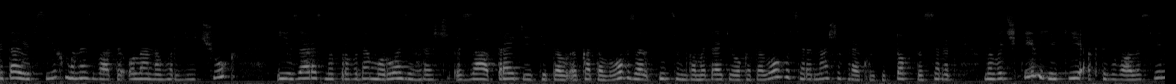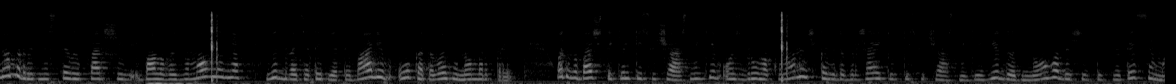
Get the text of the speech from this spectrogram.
Вітаю всіх! Мене звати Олена Гордійчук, і зараз ми проведемо розіграш за третій каталог, за підсумками третього каталогу серед наших рекрутів, тобто серед новачків, які активували свій номер, розмістили перший балове замовлення від 25 балів у каталозі номер 3. От ви бачите кількість учасників. Ось друга колоночка відображає кількість учасників від 1 до 67.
